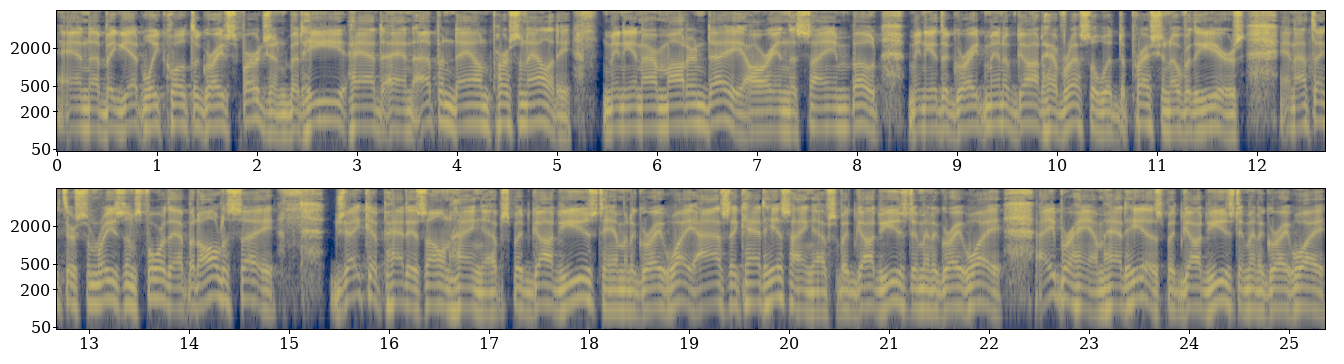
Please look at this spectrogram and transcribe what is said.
And, uh, but yet we quote the great Spurgeon, but he had an up and down personality. Many in our modern day are in the same boat. Many of the great men of God have wrestled with depression over the years. And I think there's some reasons for that. But all to say, Jacob had his own hangups, but God used him in a great way. Isaac had his hangups, but God used him in a great way. Abraham had his, but God used him in a great way.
